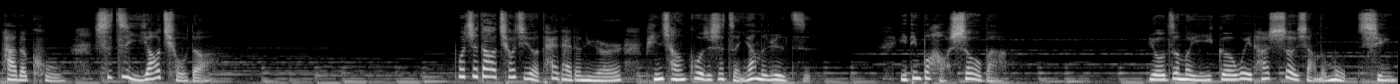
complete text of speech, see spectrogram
他的苦是自己要求的。不知道丘吉尔太太的女儿平常过着是怎样的日子，一定不好受吧？有这么一个为他设想的母亲。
